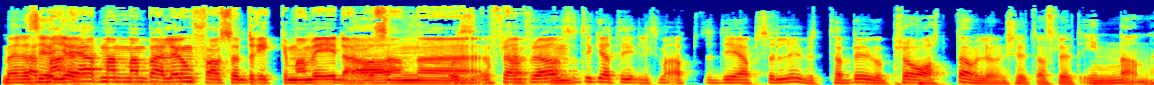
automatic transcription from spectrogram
Men alltså, att man, jag, jag, ja, man, man börjar luncha och så dricker man vidare. Ja, Och sen, eh, och, och framförallt mm. så tycker jag att det är, liksom, det är absolut tabu att prata om lunch utan slut innan.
